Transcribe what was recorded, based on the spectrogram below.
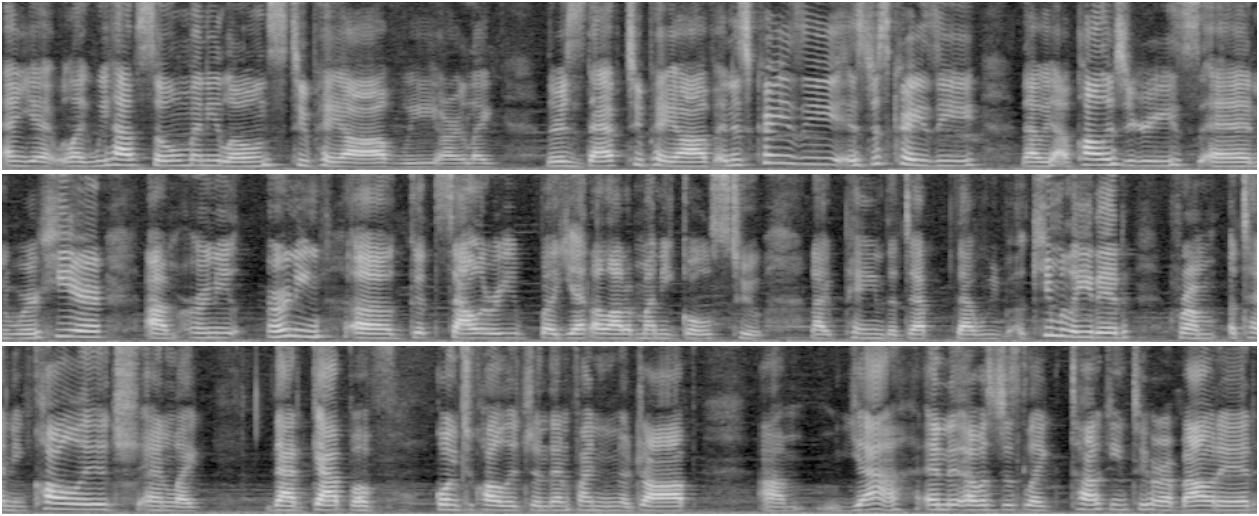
and yet like we have so many loans to pay off. We are like there's debt to pay off. And it's crazy. It's just crazy that we have college degrees and we're here um, earning earning a good salary but yet a lot of money goes to like paying the debt that we've accumulated from attending college and like that gap of going to college and then finding a job um, yeah and i was just like talking to her about it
